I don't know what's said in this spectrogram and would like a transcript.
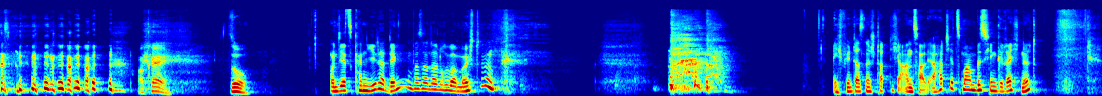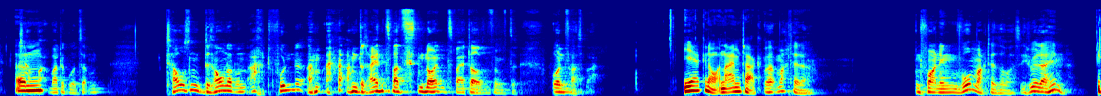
okay. So. Und jetzt kann jeder denken, was er darüber möchte. Ich finde das eine stattliche Anzahl. Er hat jetzt mal ein bisschen gerechnet. Ähm, Ja, warte kurz. 1308 Funde am, am 23.09.2015. Unfassbar. ja, genau, an einem Tag. Was macht er da? Und vor allen Dingen, wo macht er sowas? Ich will da hin.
